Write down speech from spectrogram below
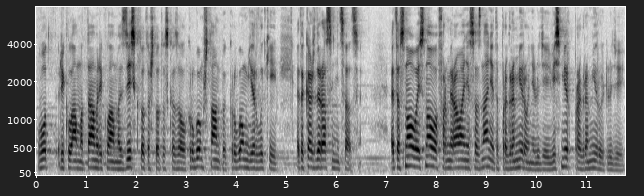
вот реклама, там реклама, здесь кто-то что-то сказал, кругом штампы, кругом ярлыки. Это каждый раз инициация. Это снова и снова формирование сознания, это программирование людей. Весь мир программирует людей.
